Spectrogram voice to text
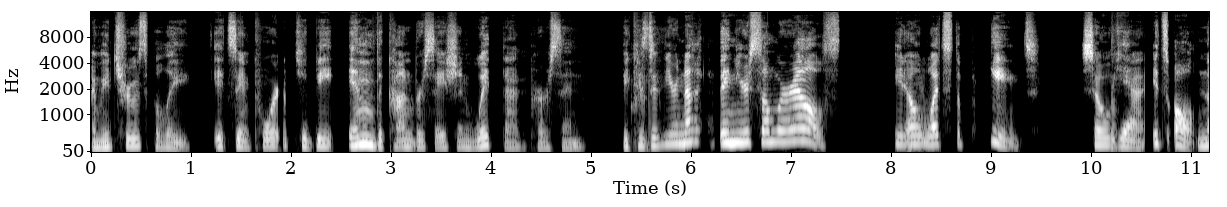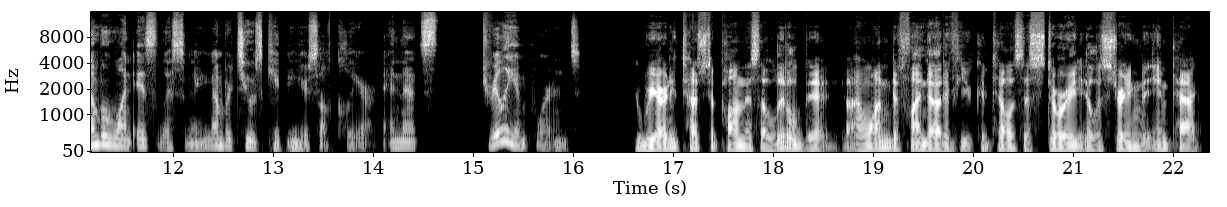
I mean, truthfully, it's important to be in the conversation with that person because if you're not, then you're somewhere else. You know, what's the point? So, yeah, it's all number one is listening. Number two is keeping yourself clear. And that's really important. We already touched upon this a little bit. I wanted to find out if you could tell us a story illustrating the impact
